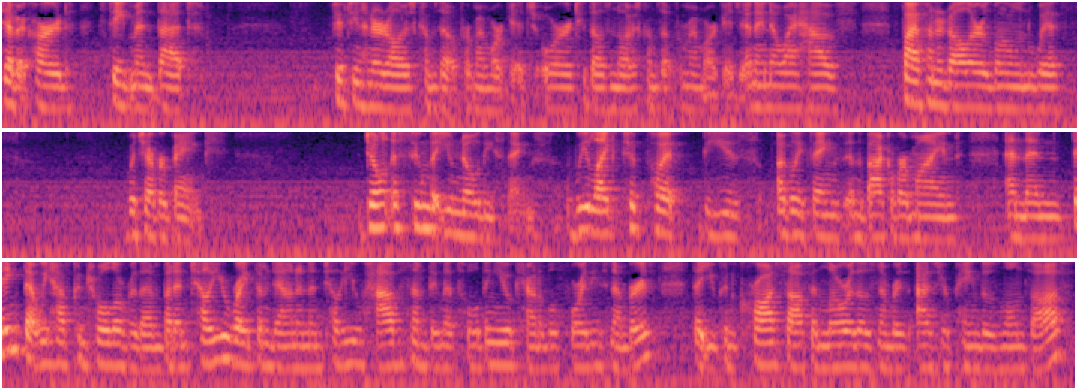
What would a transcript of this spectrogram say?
debit card statement that $1500 comes out for my mortgage or $2000 comes out for my mortgage and i know i have $500 loan with whichever bank don't assume that you know these things. We like to put these ugly things in the back of our mind and then think that we have control over them. But until you write them down and until you have something that's holding you accountable for these numbers that you can cross off and lower those numbers as you're paying those loans off,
